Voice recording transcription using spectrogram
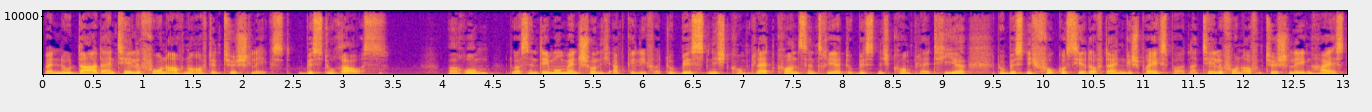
Wenn du da dein Telefon auch nur auf den Tisch legst, bist du raus. Warum? Du hast in dem Moment schon nicht abgeliefert. Du bist nicht komplett konzentriert, du bist nicht komplett hier, du bist nicht fokussiert auf deinen Gesprächspartner. Telefon auf den Tisch legen heißt,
